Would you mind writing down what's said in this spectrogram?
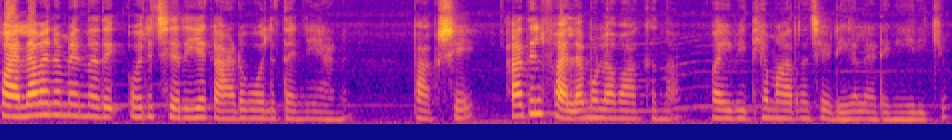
ഫലവനം എന്നത് ഒരു ചെറിയ കാട് പോലെ തന്നെയാണ്. പക്ഷേ അതിൽ ഫലമുളവാക്കുന്ന വൈവിധ്യമാർന്ന ചെടികൾ അടങ്ങിയിരിക്കും.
